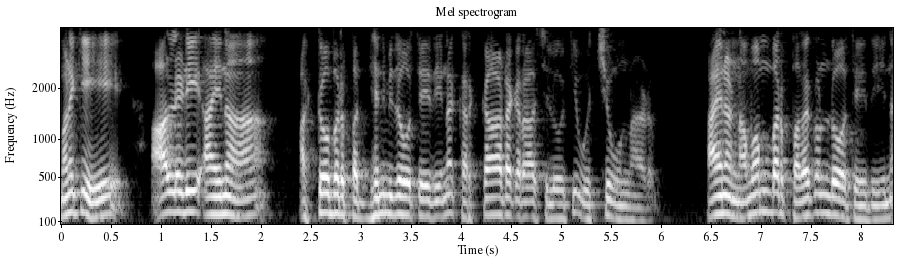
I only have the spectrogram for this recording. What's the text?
మనకి ఆల్రెడీ ఆయన అక్టోబర్ పద్దెనిమిదవ తేదీన కర్కాటక రాశిలోకి వచ్చి ఉన్నాడు. ఆయన నవంబర్ పదకొండవ తేదీన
